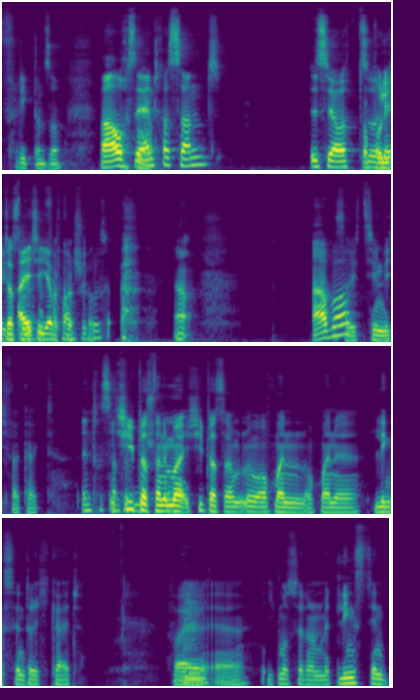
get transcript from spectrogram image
fliegt und so. War auch sehr Ja. interessant. Ist ja auch so Obwohl ich eine alte japanische Kunst. Ja. Das Aber habe ich ziemlich verkackt. interessant. Ich schieb das dann immer, ich schieb das dann immer auf, meinen, auf meine Linkshinterigkeit. Weil Mhm. äh, ich musste dann mit links den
